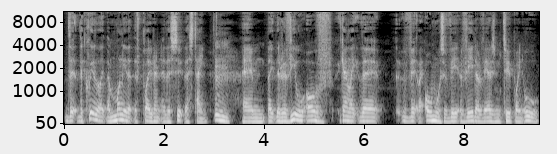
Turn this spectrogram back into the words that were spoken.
the the clearly like the money that they've ploughed into the suit this time, um, like the reveal of kind of like the like almost Vader version 2.0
